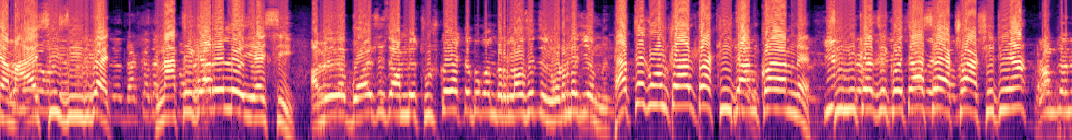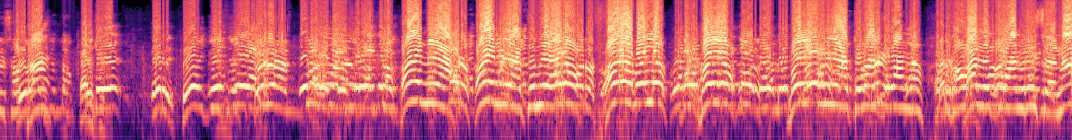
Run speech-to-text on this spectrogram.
আম আইসি জিরবাত নাতিগারে লই আইছি আমি বয়স আপনি ছুস করে একটা দোকানদার লস হয়েছে ঘটনা কি আপনি হাতে উল্টা উল্টা কি দাম কয় আমনে চিনি কেজি কইতে আছে একশো আশি টাকা রমজানের হ্যাঁ? তুমি মিয়া তোমার দোকান না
